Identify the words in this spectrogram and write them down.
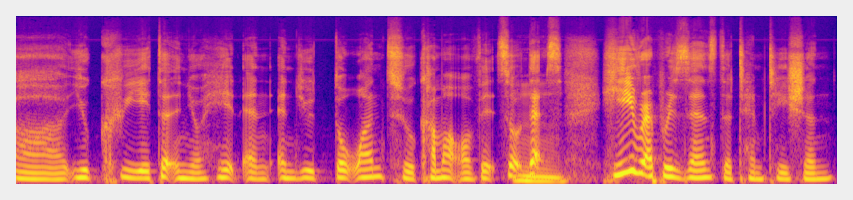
uh, you created in your head, and and you don't want to come out of it. So that's he represents the temptation.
